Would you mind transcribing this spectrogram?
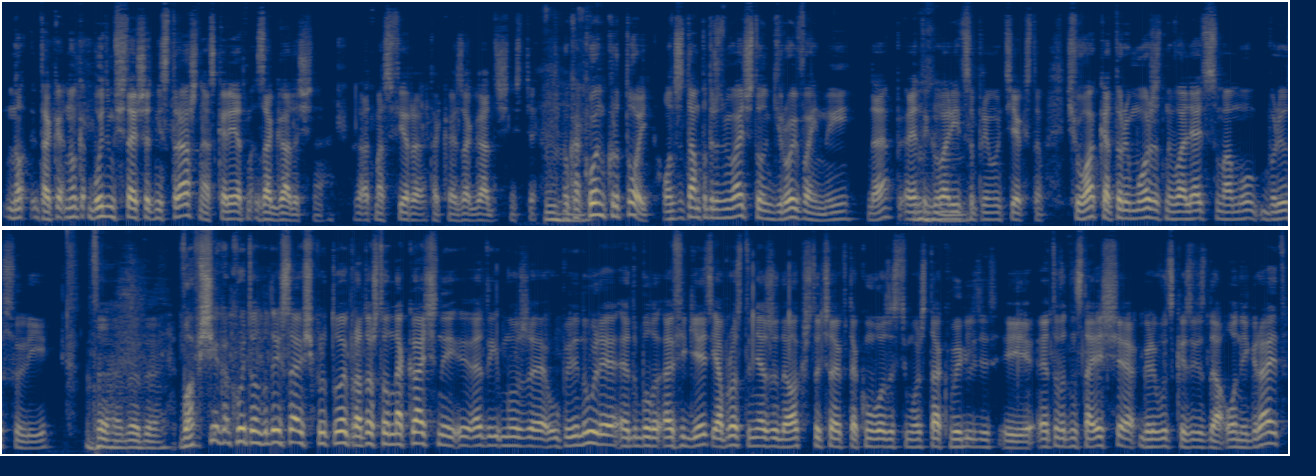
но, так, ну, будем считать, что это не страшно, а скорее загадочно. Атмосфера такая загадочности. Угу. Но какой он крутой. Он же там подразумевает, что он герой войны, да? Это угу. говорится прямым текстом. Чувак, который может навалять самому Брюсу Ли. Да, да, да. Вообще какой-то он потрясающе крутой. Про то, что он накачанный, э, это мы уже упомянули. Это было офигеть. Я просто не ожидал, что человек в таком возрасте может так выглядеть. И это вот настоящая голливудская звезда. Он играет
